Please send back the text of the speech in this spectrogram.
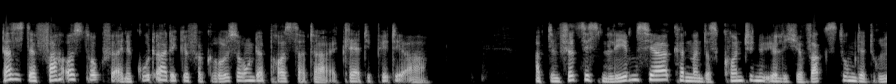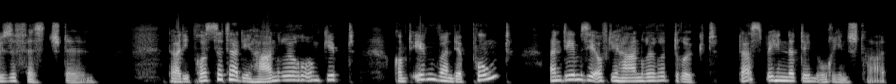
Das ist der Fachausdruck für eine gutartige Vergrößerung der Prostata, erklärt die PTA. Ab dem 40. Lebensjahr kann man das kontinuierliche Wachstum der Drüse feststellen. Da die Prostata die Harnröhre umgibt, kommt irgendwann der Punkt, an dem sie auf die Harnröhre drückt. Das behindert den Urinstrahl.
